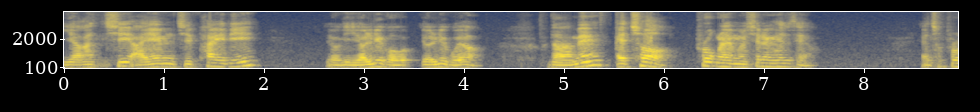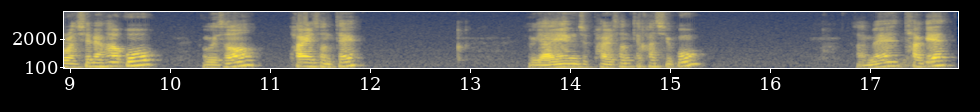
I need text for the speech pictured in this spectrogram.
이와 같이 img 파일이 여기 열리고, 열리고요. 그 다음에 애처 프로그램을 실행해주세요. 애처 프로그램 실행하고 여기서 파일 선택 여기 img 파일 선택하시고 그 다음에 타겟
